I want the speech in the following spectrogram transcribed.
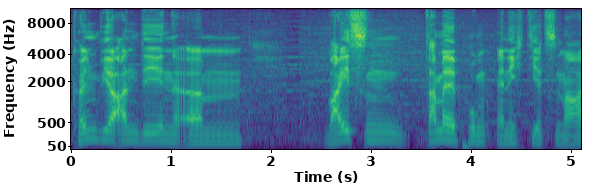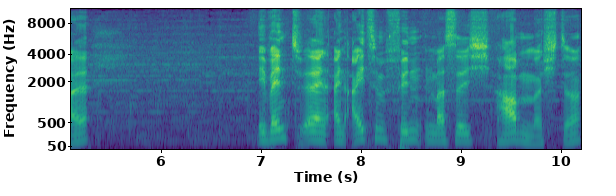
können wir an den ähm, weißen Sammelpunkt, nenne ich die jetzt mal, eventuell ein Item finden, was ich haben möchte.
